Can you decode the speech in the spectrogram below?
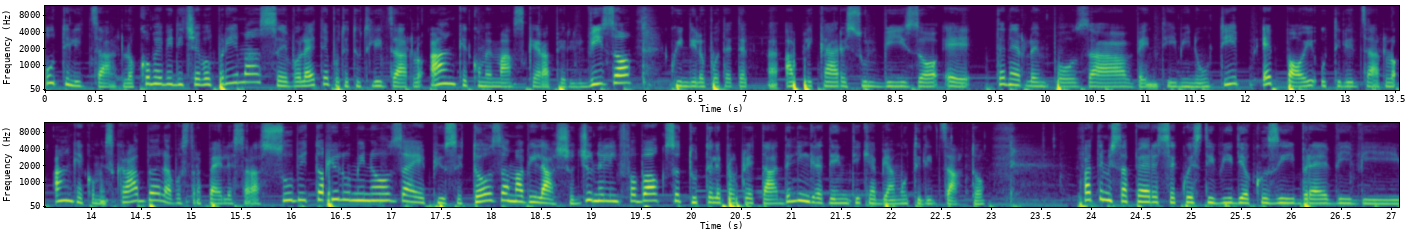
utilizzarlo. Come vi dicevo prima, se volete potete utilizzarlo anche come maschera per il viso, quindi lo potete eh, applicare sul viso e tenerlo in posa 20 minuti e poi utilizzarlo anche come scrub, la vostra pelle sarà subito più luminosa e più setosa, ma vi lascio giù nell'info box tutte le proprietà degli ingredienti che abbiamo utilizzato. Fatemi sapere se questi video così brevi vi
